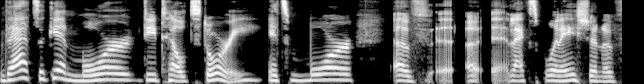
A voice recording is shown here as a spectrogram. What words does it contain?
That's again more detailed story. It's more of a, a, an explanation of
